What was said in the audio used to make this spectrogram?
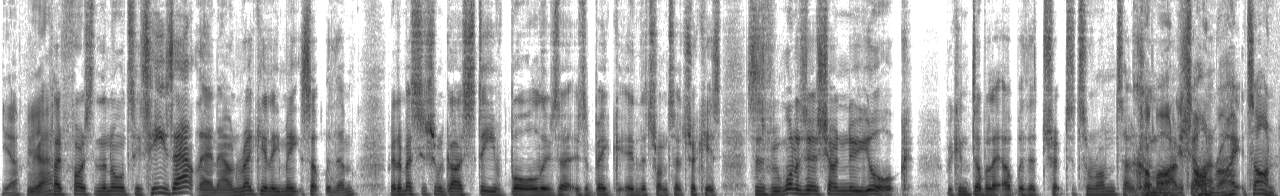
Yeah. Yeah. Played Forest in the noughties. He's out there now and regularly meets up with them. We had a message from a guy, Steve Ball, who's a, who's a big in the Toronto Trickies. Says if we want to do a show in New York, we can double it up with a trip to Toronto. Come on. It's on, right? It's on.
